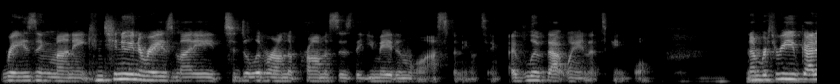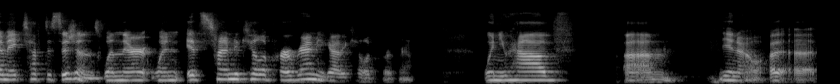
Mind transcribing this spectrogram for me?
raising money, continuing to raise money to deliver on the promises that you made in the last financing. I've lived that way and it's painful. Number three, you've got to make tough decisions. When they're when it's time to kill a program, you got to kill a program. When you have um, you know, a,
